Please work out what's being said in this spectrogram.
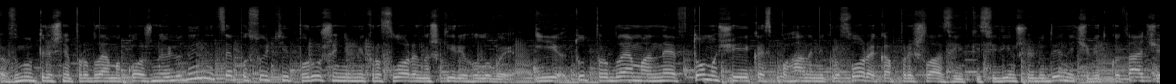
внутрішня проблема кожної людини. Це по суті порушення мікрофлори на шкірі голови. І тут проблема не в тому, що є якась погана мікрофлора, яка прийшла звідкись від іншої людини, чи від кота, чи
